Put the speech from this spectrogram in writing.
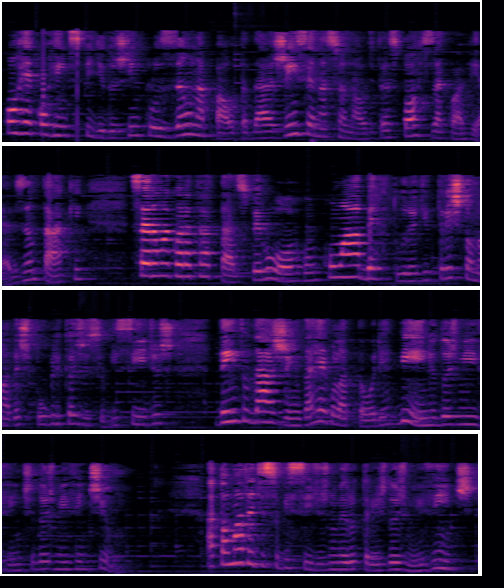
com recorrentes pedidos de inclusão na pauta da Agência Nacional de Transportes Aquaviários ANTAC, serão agora tratados pelo órgão com a abertura de três tomadas públicas de subsídios dentro da agenda regulatória biênio 2020-2021. A tomada de subsídios número 3/2020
